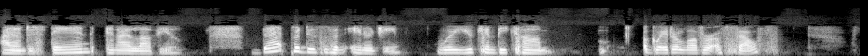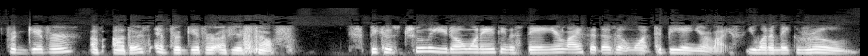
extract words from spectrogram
I understand, and I love you. That produces an energy where you can become a greater lover of self, forgiver of others, and forgiver of yourself. Because truly you don't want anything to stay in your life that doesn't want to be in your life. You want to make room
